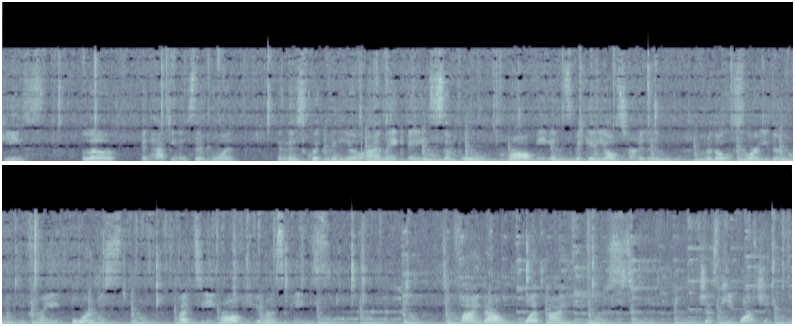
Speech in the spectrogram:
Peace, love, and happiness, everyone. In this quick video, I make a simple raw vegan spaghetti alternative for those who are either gluten-free or just like to eat raw vegan recipes. To find out what I used, just keep watching.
